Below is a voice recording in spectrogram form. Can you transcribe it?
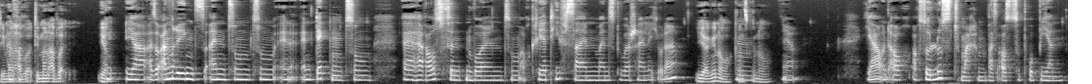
Den man aber, den man aber, ja. Ja, also anregend ein zum, zum Entdecken, zum äh, herausfinden wollen, zum auch kreativ sein, meinst du wahrscheinlich, oder? Ja, genau, ganz hm. genau. Ja. Ja, und auch, auch so Lust machen, was auszuprobieren.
